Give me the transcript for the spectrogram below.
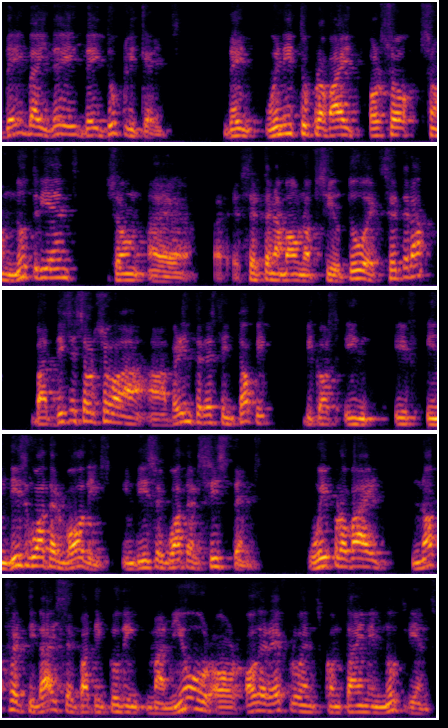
Day by day, they duplicate. They, we need to provide also some nutrients, some uh, a certain amount of CO2, etc. But this is also a, a very interesting topic because in if in these water bodies, in these water systems, we provide not fertilizer, but including manure or other effluents containing nutrients,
